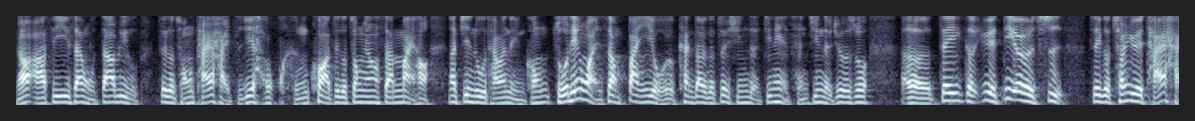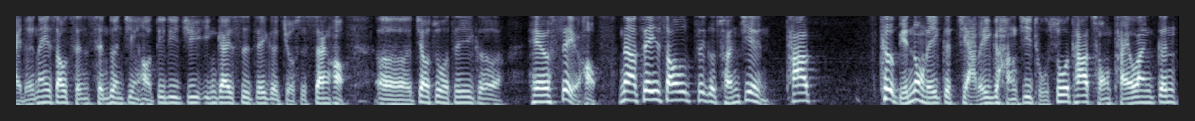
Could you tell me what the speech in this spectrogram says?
然后 RC 一三五 W 这个从台海直接横跨这个中央山脉哈，那进入台湾领空。昨天晚上半夜我有看到一个最新的，今天也曾经的，就是说呃这一个月第二次。这个穿越台海的那一艘神神盾舰哈滴滴应该是这个九十三号，呃，叫做这个 Hail Sail 哈，那这一艘这个船舰，它特别弄了一个假的一个航机图，说它从台湾跟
